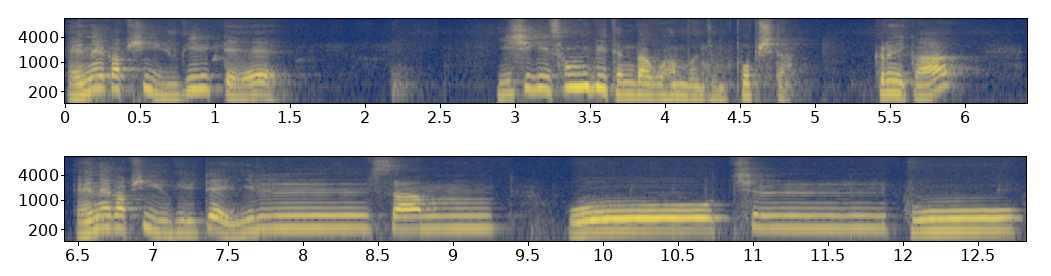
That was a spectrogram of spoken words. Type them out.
n의 값이 6일 때 이 식이 성립이 된다고 한번 좀 봅시다. 그러니까 n의 값이 6일 때 1, 3, 5, 7, 9,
